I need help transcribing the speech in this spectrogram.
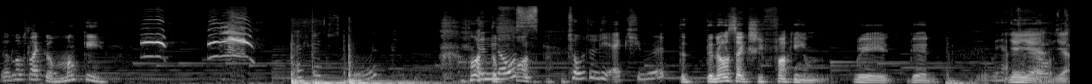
That looks like a monkey. That looks good. What the, the, nose fuck? is totally accurate. The, the nose actually fucking really good. Yeah, yeah, yeah.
